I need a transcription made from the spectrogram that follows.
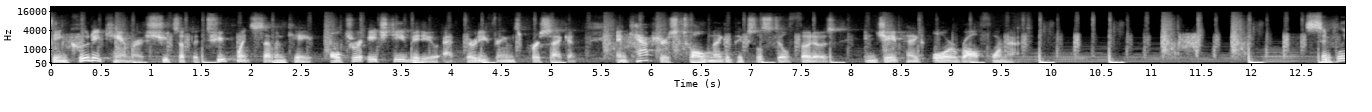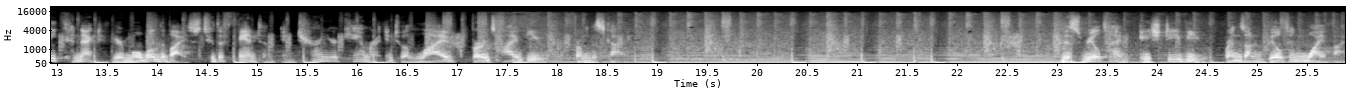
The included camera shoots up to 2.7K Ultra HD video at 30 frames per second and captures 12 megapixel still photos in JPEG or RAW format. Simply connect your mobile device to the Phantom and turn your camera into a live bird's eye view from the sky. This real-time HD view runs on built-in Wi-Fi,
